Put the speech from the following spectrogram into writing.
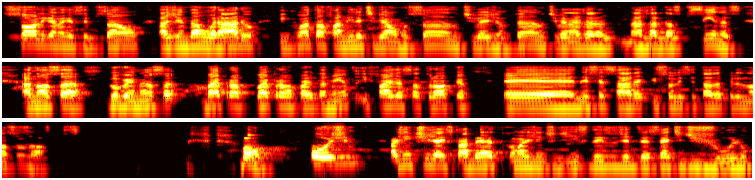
Só ligar na recepção, agendar um horário, enquanto a família estiver almoçando, estiver jantando, estiver nas, nas áreas das piscinas, a nossa governança vai para vai o apartamento e faz essa troca é, necessária e solicitada pelos nossos hóspedes. Bom, hoje a gente já está aberto, como a gente disse, desde o dia 17 de julho.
